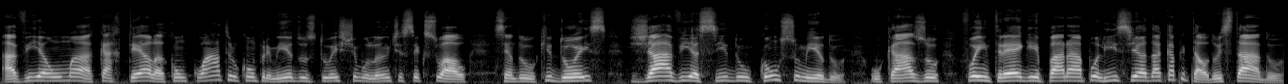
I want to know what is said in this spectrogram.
havia uma cartela com quatro comprimidos do estimulante sexual, sendo que dois já havia sido consumido. O caso foi entregue para a polícia da capital do estado.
